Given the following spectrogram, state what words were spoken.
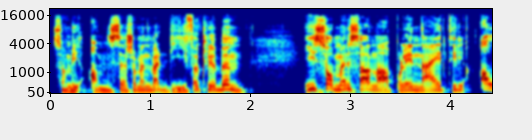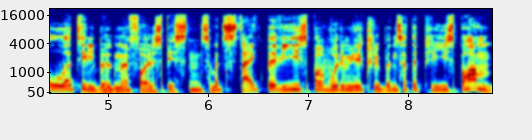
som vi anser som en verdi for klubben. I sommer sa Napoli nei til alle tilbudene for spissen, som et sterkt bevis på hvor mye klubben setter pris på ham.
